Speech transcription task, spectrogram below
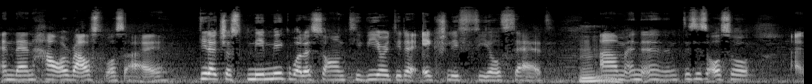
and then how aroused was I? Did I just mimic what I saw on TV or did I actually feel sad? Mm-hmm. Um, and, and, this is also uh,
